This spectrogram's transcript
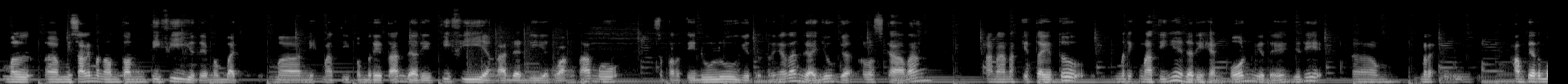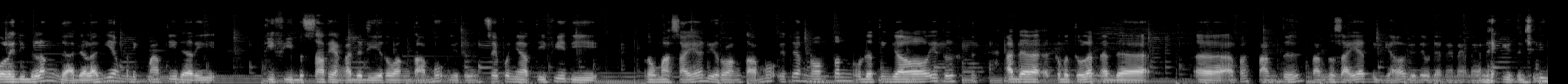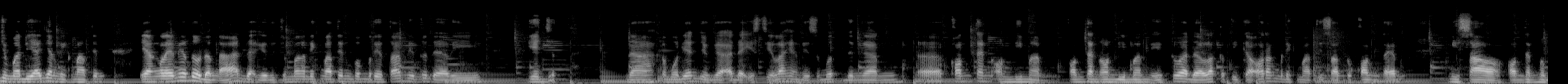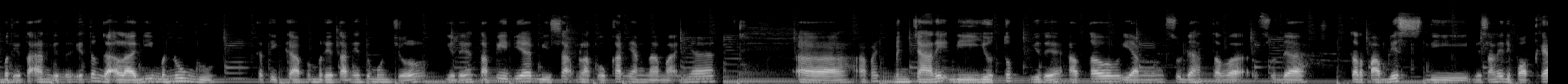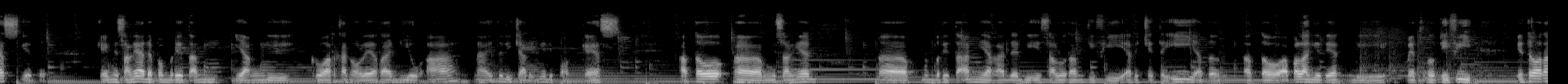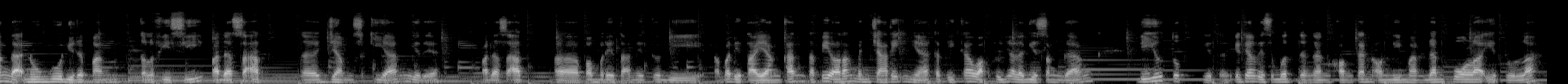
Me, uh, misalnya menonton TV gitu ya, membaca, menikmati pemberitaan dari TV yang ada di ruang tamu seperti dulu gitu. Ternyata nggak juga. Kalau sekarang anak-anak kita itu menikmatinya dari handphone gitu ya. Jadi um, hampir boleh dibilang nggak ada lagi yang menikmati dari TV besar yang ada di ruang tamu gitu. Saya punya TV di rumah saya di ruang tamu itu yang nonton udah tinggal itu. Ada kebetulan ada uh, apa tante tante saya tinggal gitu udah nenek-nenek gitu. Jadi cuma dia aja yang nikmatin. Yang lainnya tuh udah nggak ada gitu. Cuma nikmatin pemberitaan itu dari gadget Nah, kemudian juga ada istilah yang disebut dengan uh, content on demand. Content on demand itu adalah ketika orang menikmati satu konten, misal konten pemberitaan gitu, itu nggak lagi menunggu ketika pemberitaan itu muncul gitu ya, tapi dia bisa melakukan yang namanya uh, apa mencari di YouTube gitu ya atau yang sudah ter, sudah terpublish di misalnya di podcast gitu kayak misalnya ada pemberitaan yang dikeluarkan oleh radio A nah itu dicarinya di podcast. Atau uh, misalnya uh, pemberitaan yang ada di saluran TV RCTI atau atau apalagi gitu ya di Metro TV itu orang nggak nunggu di depan televisi pada saat uh, jam sekian gitu ya. Pada saat uh, pemberitaan itu di apa ditayangkan tapi orang mencarinya ketika waktunya lagi senggang di YouTube gitu. Itu yang disebut dengan konten on demand. Dan pola itulah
